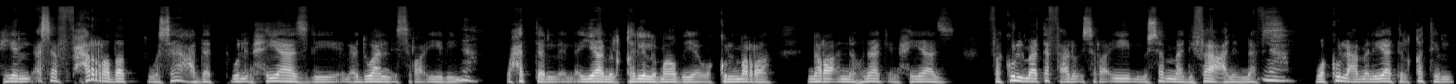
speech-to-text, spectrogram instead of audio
هي للأسف حرضت وساعدت والانحياز للعدوان الإسرائيلي. نعم. وحتى الأيام القليلة الماضية وكل مرة نرى أن هناك انحياز فكل ما تفعل إسرائيل يسمى دفاع عن النفس. نعم. وكل عمليات القتل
